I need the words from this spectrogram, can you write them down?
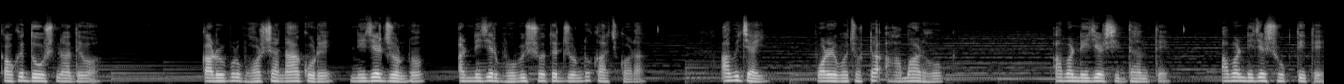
কাউকে দোষ না দেওয়া। কারোর উপর ভরসা না করে নিজের জন্য আর নিজের ভবিষ্যতের জন্য কাজ করা। আমি চাই পরের বছরটা আমার হোক। আমার নিজের সিদ্ধান্তে, আমার নিজের শক্তিতে,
